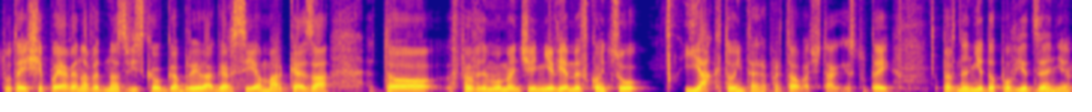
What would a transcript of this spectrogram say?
tutaj się pojawia nawet nazwisko Gabriela Garcia Marqueza, to w pewnym momencie nie wiemy w końcu, jak to interpretować. Tak? Jest tutaj pewne niedopowiedzenie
